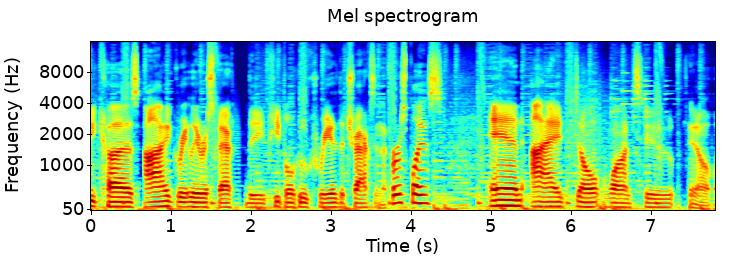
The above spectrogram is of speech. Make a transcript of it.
because I greatly respect the people who created the tracks in the first place, and I don't want to, you know,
